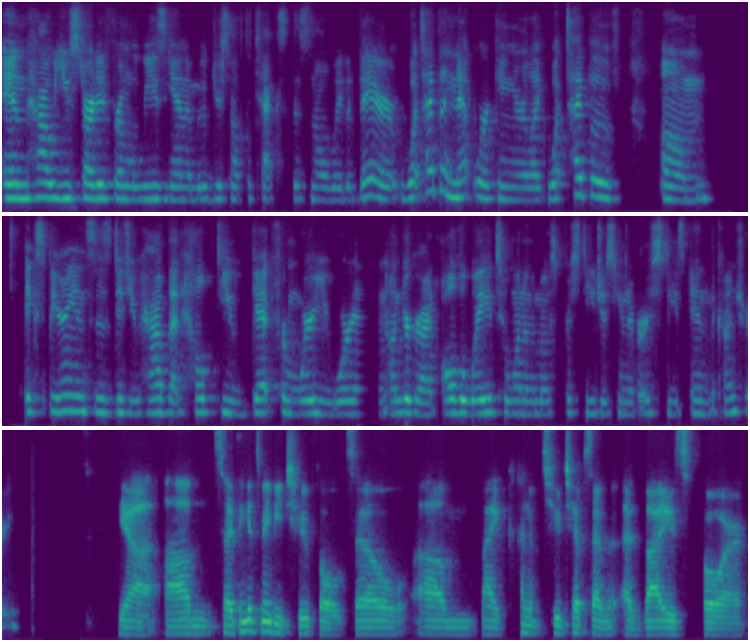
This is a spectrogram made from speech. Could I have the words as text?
and how you started from Louisiana, moved yourself to Texas and all the way to there. What type of networking or like what type of um, experiences did you have that helped you get from where you were in undergrad all the way to one of the most prestigious universities in the country? Yeah, um, so I think it's maybe twofold. So um, my kind of two tips of advice for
